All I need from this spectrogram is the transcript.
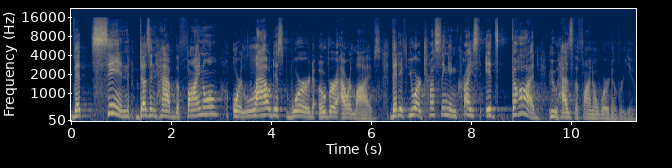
that sin doesn't have the final or loudest word over our lives. That if you are trusting in Christ, it's God who has the final word over you.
